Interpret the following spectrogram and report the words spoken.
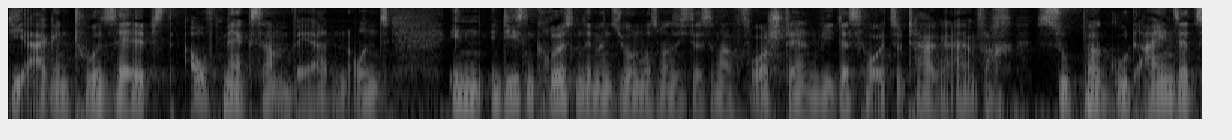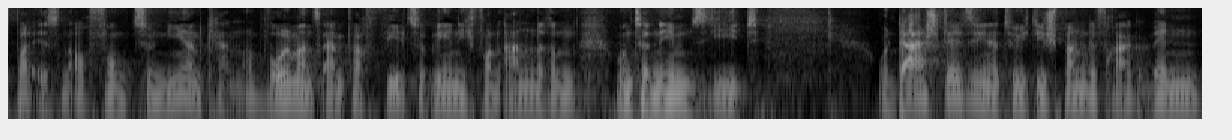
die Agentur selbst aufmerksam werden. Und in, in diesen Größendimensionen muss man sich das mal vorstellen, wie das heutzutage einfach super gut einsetzbar ist und auch funktionieren kann, obwohl man es einfach viel zu wenig von anderen Unternehmen sieht. Und da stellt sich natürlich die spannende Frage, wenn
